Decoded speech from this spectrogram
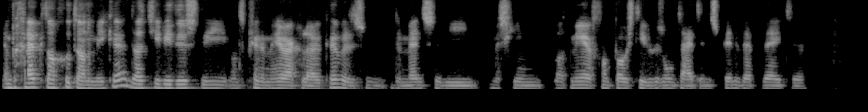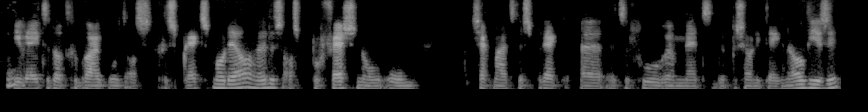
En begrijp ik dan goed, Annemieke, dat jullie dus die, want ik vind hem heel erg leuk, hè? Dus de mensen die misschien wat meer van positieve gezondheid in de spinnenweb weten, die weten dat het gebruikt wordt als gespreksmodel, hè? dus als professional om zeg maar het gesprek uh, te voeren met de persoon die tegenover je zit.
